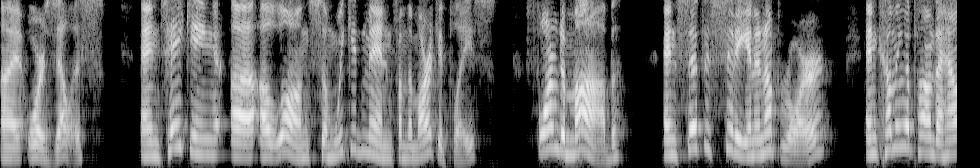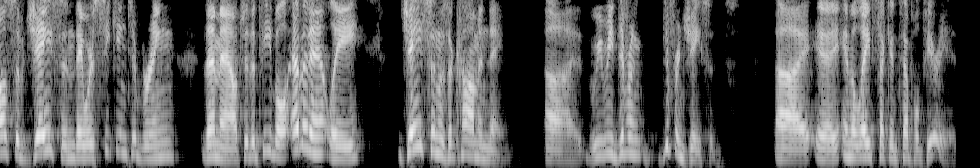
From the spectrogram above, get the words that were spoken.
uh, or zealous and taking uh, along some wicked men from the marketplace, formed a mob and set the city in an uproar. And coming upon the house of Jason, they were seeking to bring them out to the people. Evidently, Jason was a common name. Uh, we read different different Jasons uh, in the late Second Temple period.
